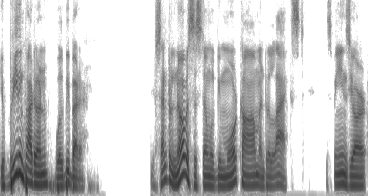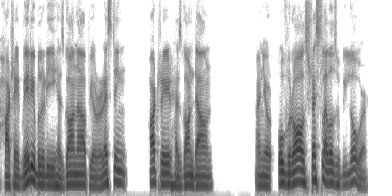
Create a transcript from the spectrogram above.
Your breathing pattern will be better. Your central nervous system will be more calm and relaxed. This means your heart rate variability has gone up, your resting heart rate has gone down, and your overall stress levels will be lower.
